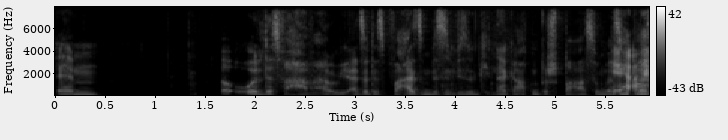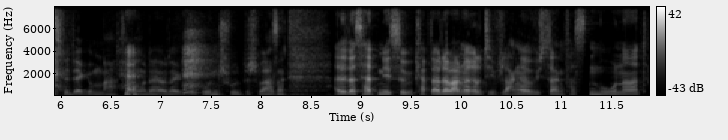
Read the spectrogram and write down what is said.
Ähm, und das war, also das war halt so ein bisschen wie so eine Kindergartenbespaßung, was, ja. was wir da gemacht haben, oder, oder Grundschulbespaßung. Also das hat nicht so geklappt. Aber da waren wir relativ lange, würde ich sagen, fast einen Monat.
